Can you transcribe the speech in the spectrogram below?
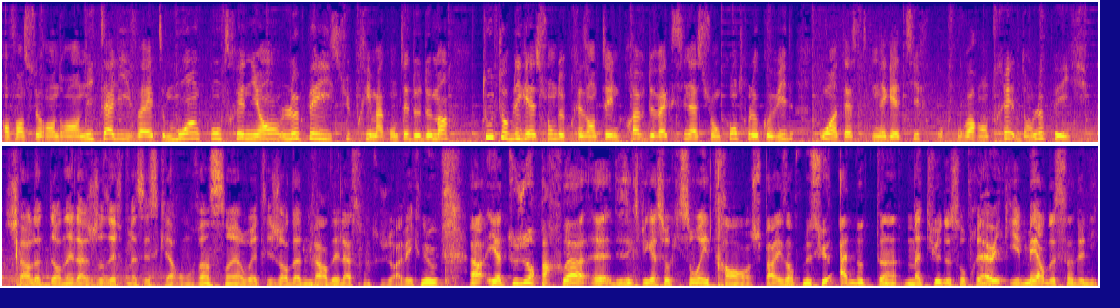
Enfin, se rendre en Italie va être moins contraignant. Le pays supprime à compter de demain toute obligation de présenter une preuve de vaccination contre le Covid ou un test négatif pour pouvoir entrer dans le pays. Charlotte Dornelas, Joseph Massescaron, Vincent Herouet et Jordan Bardella sont toujours avec nous. Alors, il y a toujours parfois euh, des explications qui sont étranges. Par exemple, Monsieur Annotin, Mathieu de son prénom, ah qui est maire de Saint-Denis,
